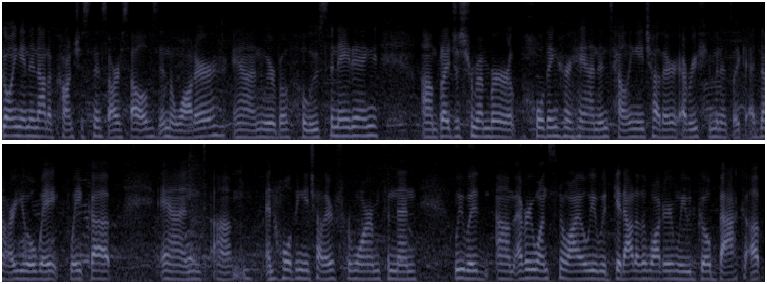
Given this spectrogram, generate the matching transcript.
going in and out of consciousness ourselves in the water, and we were both hallucinating. Um, but I just remember holding her hand and telling each other every few minutes, like, Edna, are you awake? Wake up. And, um, and holding each other for warmth. And then we would, um, every once in a while, we would get out of the water and we would go back up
